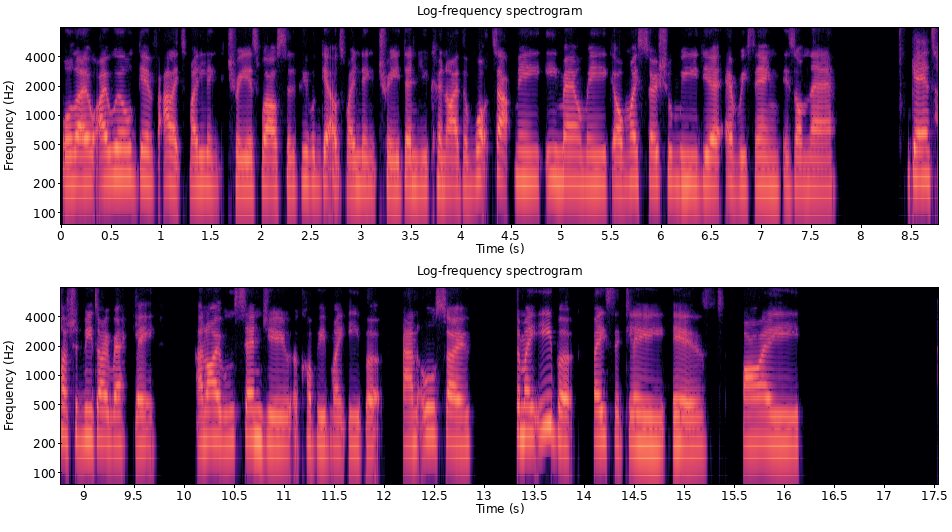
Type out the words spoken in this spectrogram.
Although I will give Alex my link tree as well. So that people can get onto my link tree, then you can either WhatsApp me, email me, go on my social media, everything is on there. Get in touch with me directly, and I will send you a copy of my ebook. And also, so my ebook basically is I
